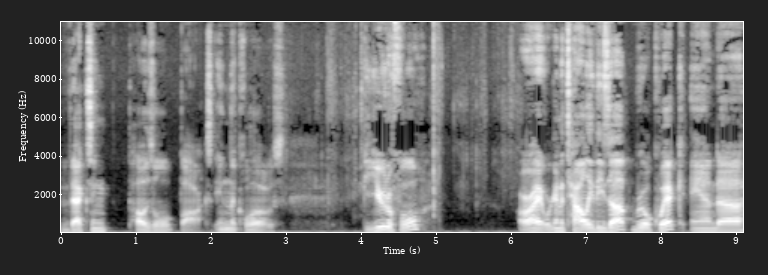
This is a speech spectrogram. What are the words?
Vexing puzzle box in the close. Beautiful. All right, we're going to tally these up real quick and uh,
